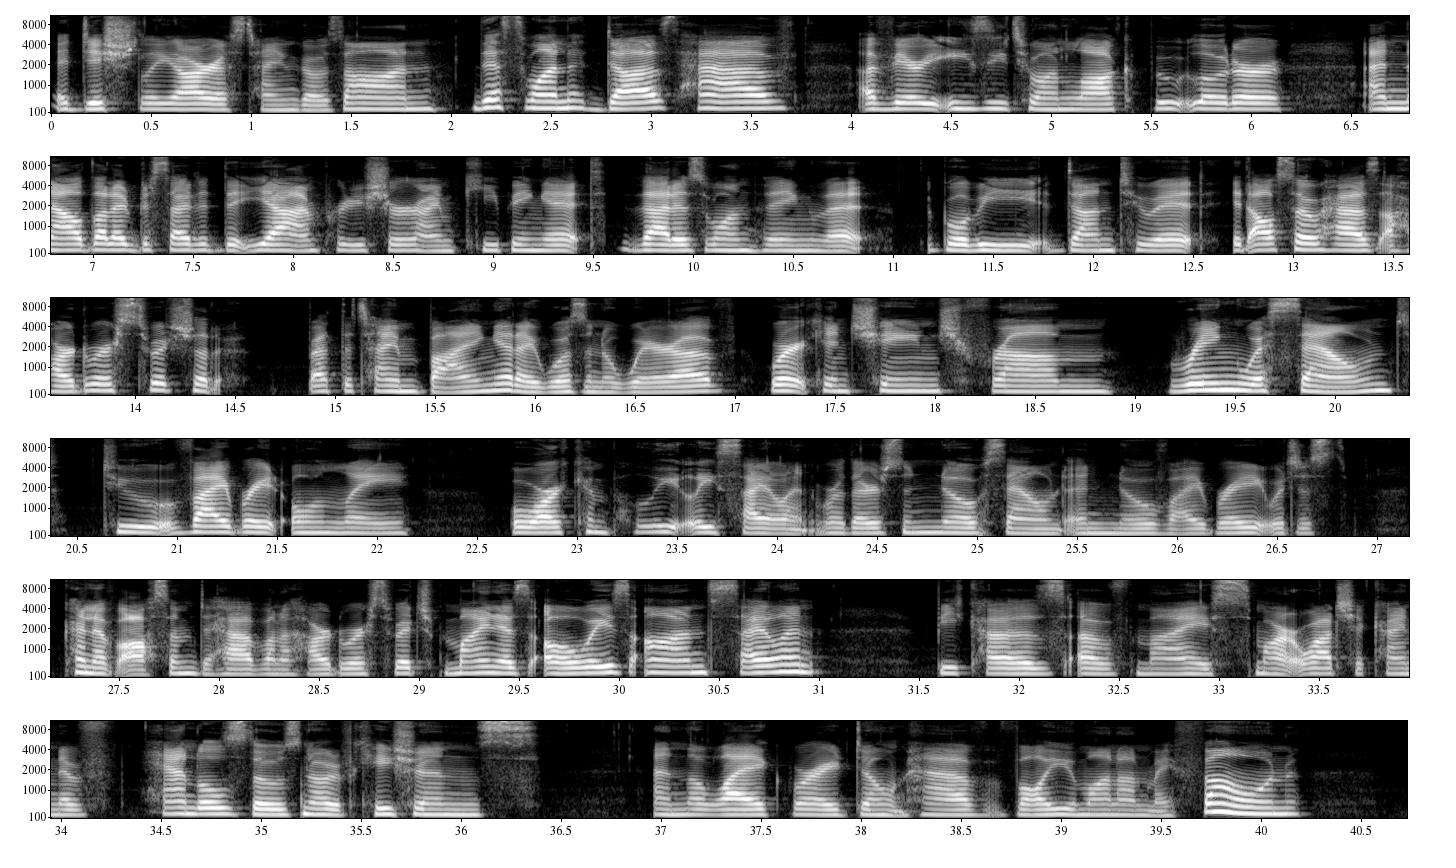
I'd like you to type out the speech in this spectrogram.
additionally are as time goes on. This one does have a very easy to unlock bootloader. And now that I've decided that, yeah, I'm pretty sure I'm keeping it, that is one thing that will be done to it. It also has a hardware switch that at the time buying it I wasn't aware of, where it can change from ring with sound to vibrate only or completely silent, where there's no sound and no vibrate, which is kind of awesome to have on a hardware switch. Mine is always on silent because of my smartwatch. It kind of handles those notifications and the like where I don't have volume on on my phone.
